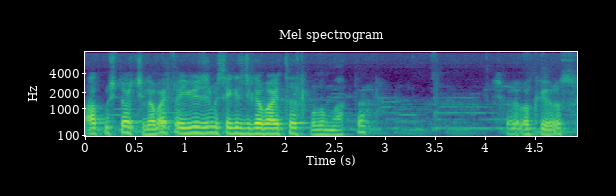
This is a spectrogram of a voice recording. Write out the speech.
64 GB ve 128 GB'ı bulunmakta. Şöyle bakıyoruz.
